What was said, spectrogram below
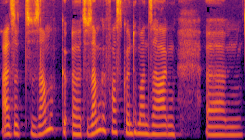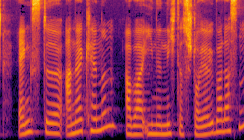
Also zusammen, äh, zusammengefasst könnte man sagen, ähm, Ängste anerkennen, aber ihnen nicht das Steuer überlassen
